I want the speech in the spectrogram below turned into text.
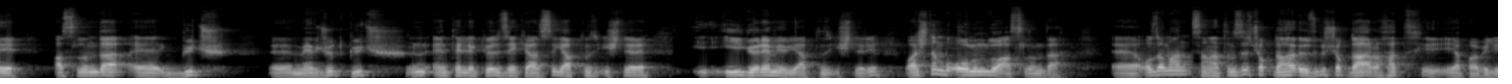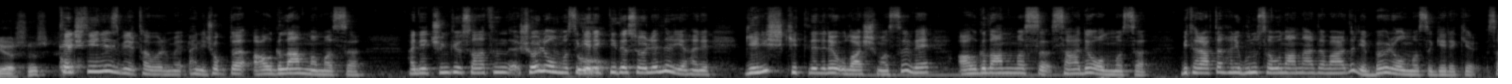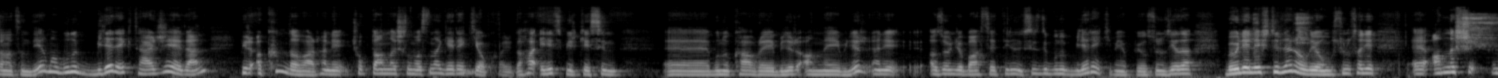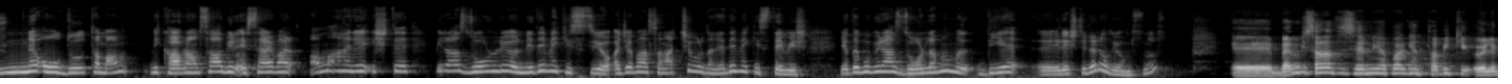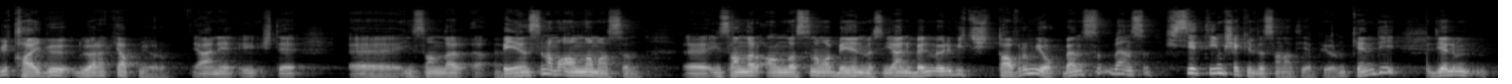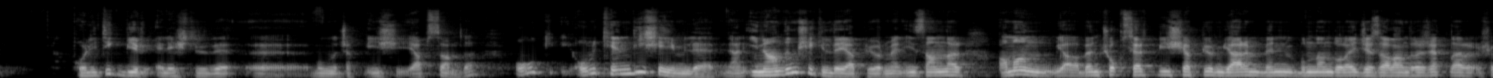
aslında e, güç, e, mevcut güçün entelektüel zekası yaptığınız işleri iyi göremiyor yaptığınız işleri. O açıdan bu olumlu aslında. E, o zaman sanatınızı çok daha özgür, çok daha rahat e, yapabiliyorsunuz. Seçtiğiniz bir tavır mı? Hani çok da algılanmaması. Hani çünkü sanatın şöyle olması gerektiği de söylenir ya hani geniş kitlelere ulaşması ve algılanması, sade olması. Bir taraftan hani bunu savunanlar da vardır ya böyle olması gerekir sanatın diye ama bunu bilerek tercih eden bir akım da var. Hani çok da anlaşılmasına gerek yok. Hani daha elit bir kesim e, bunu kavrayabilir, anlayabilir. Hani az önce bahsettiğiniz siz de bunu bilerek mi yapıyorsunuz ya da böyle eleştiriler alıyor musunuz? Hani e, anlaş ne oldu tamam bir kavramsal bir eser var ama hani işte biraz zorluyor. Ne demek istiyor? Acaba sanatçı burada ne demek istemiş? Ya da bu biraz zorlama mı diye e, eleştiriler alıyor musunuz? Ee, ben bir sanat eserini yaparken tabii ki öyle bir kaygı duyarak yapmıyorum. Yani işte e, insanlar beğensin ama anlamasın ee, insanlar anlasın ama beğenmesin. Yani benim öyle bir tavrım yok. Ben ben hissettiğim şekilde sanat yapıyorum. Kendi diyelim politik bir eleştiride e, bulunacak bir iş yapsam da onu, onu kendi şeyimle yani inandığım şekilde yapıyorum. Yani insanlar aman ya ben çok sert bir iş yapıyorum yarın beni bundan dolayı cezalandıracaklar.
